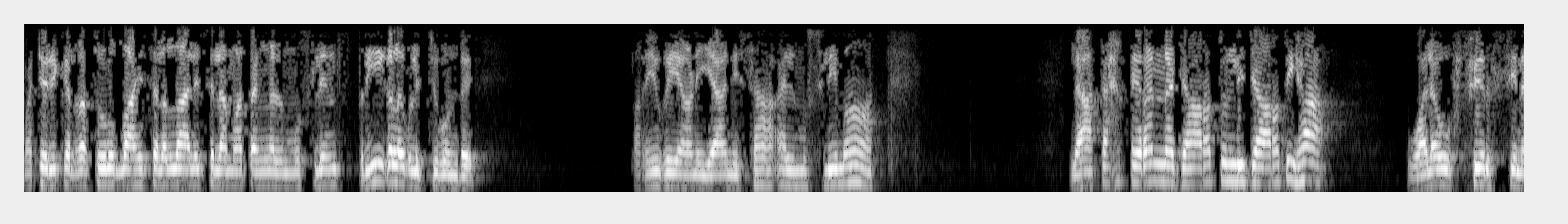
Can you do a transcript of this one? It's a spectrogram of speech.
മറ്റൊരിക്കൽ റസൂലുള്ളാഹി സ്വല്ലല്ലാഹി അലൈഹി വസല്ലമ തങ്ങൾ മുസ്ലിം സ്ത്രീകളെ വിളിച്ചുകൊണ്ട് പറയുകയാണ് യാ നിസാ അൽ മുസ്ലിമാത്ത് ലാ വലൗ ഫിർസിന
